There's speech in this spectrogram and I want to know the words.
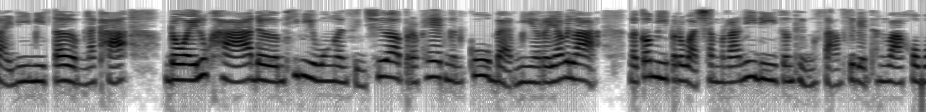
จ่ายดีมีเติมนะคะ โดยลูกค้าเดิมที่มีวงเงินสินเชื่อประเภทเงินกู้แบบมีระยะเวลา แล้วก็มีประวัติชำระหนี้ดีจนถึง 31 ธันวาคม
